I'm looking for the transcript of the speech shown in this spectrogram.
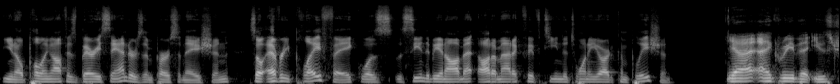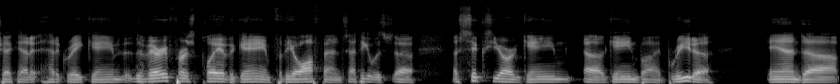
you know, pulling off his Barry Sanders impersonation. So every play fake was seemed to be an automatic 15 to 20 yard completion. Yeah, I agree that Juszczyk had a, had a great game. The, the very first play of the game for the offense, I think it was uh, a six yard gain uh, gain by Breida, and uh,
